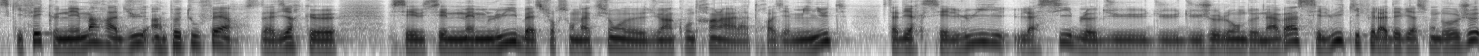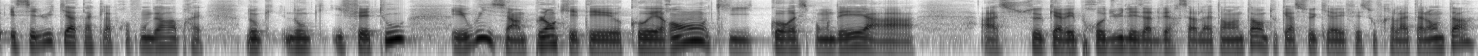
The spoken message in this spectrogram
ce qui fait que Neymar a dû un peu tout faire. C'est-à-dire que c'est même lui, bah, sur son action euh, du 1 contre 1 à la troisième minute, c'est-à-dire que c'est lui la cible du, du, jeu long de Navas, c'est lui qui fait la déviation de au jeu et c'est lui qui attaque la profondeur après. Donc, donc il fait tout. Et oui, c'est un plan qui était cohérent, qui correspondait à, à ceux qui avaient produit les adversaires de l'Atalanta, en tout cas ceux qui avaient fait souffrir l'Atalanta,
